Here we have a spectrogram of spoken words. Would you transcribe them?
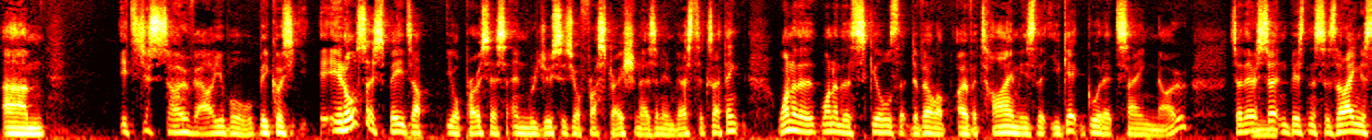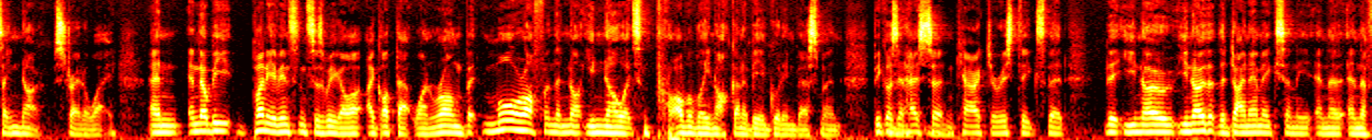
Um, it's just so valuable because it also speeds up your process and reduces your frustration as an investor. Because I think one of the one of the skills that develop over time is that you get good at saying no. So there are mm. certain businesses that I can just say no straight away, and and there'll be plenty of instances where you go, oh, I got that one wrong. But more often than not, you know it's probably not going to be a good investment because mm. it has certain characteristics that that you know you know that the dynamics and the and the and the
